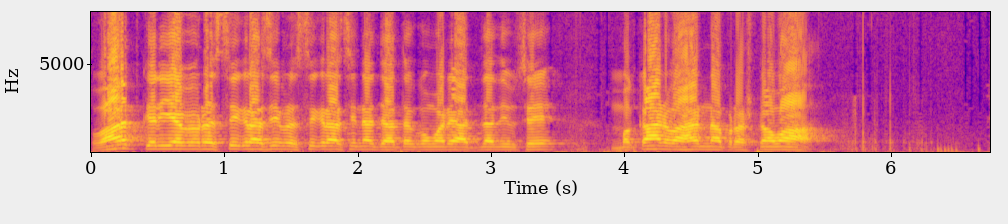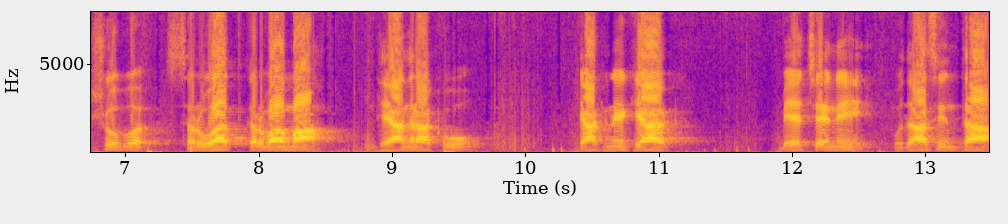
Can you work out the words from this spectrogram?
વાત કરીએ હવે વૃશ્ચિક રાશિ. વૃશ્ચિક રાશિના જાતકો માટે આજના દિવસે મકાન વાહનના પ્રશ્નોમાં શુભ શરૂઆત કરવામાં ધ્યાન રાખવું. ક્યાંક ને ક્યાંક બેચેની ઉદાસીનતા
